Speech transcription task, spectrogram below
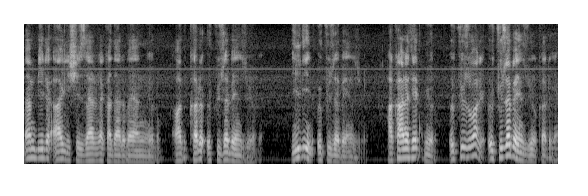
Ben Billie Eilish'i zerre kadar beğenmiyorum. Abi karı öküze benziyor. Bildiğin öküze benziyor. Hakaret etmiyorum. Öküz var ya öküze benziyor karı ya.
